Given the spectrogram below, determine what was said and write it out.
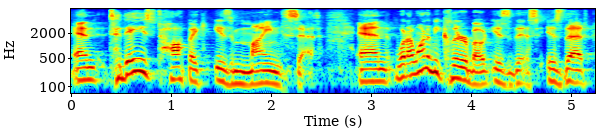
And today's topic is mindset. And what I want to be clear about is this is that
